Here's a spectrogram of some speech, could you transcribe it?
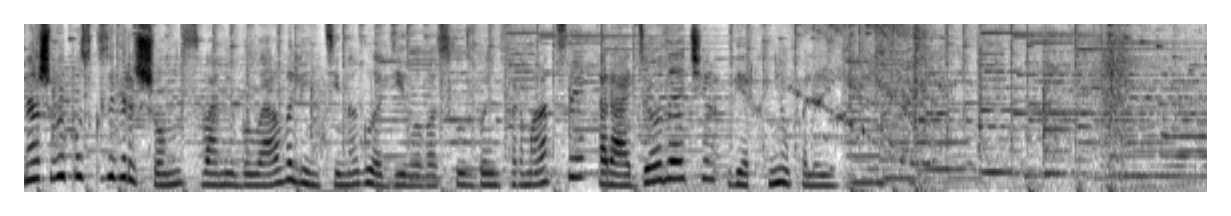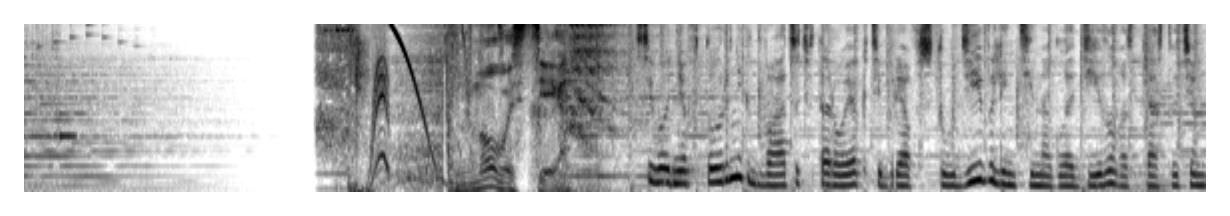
Наш выпуск завершен. С вами была Валентина Гладилова, служба информации, радиодача Верхний Уфалей. Новости. Сегодня вторник, 22 октября. В студии Валентина Гладилова. Здравствуйте.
